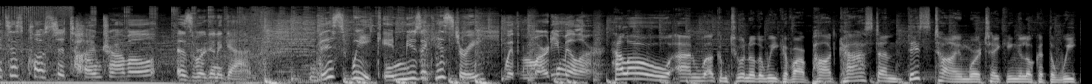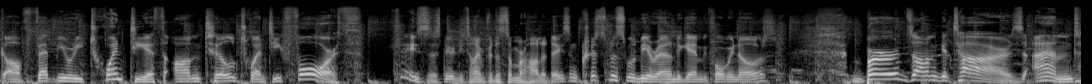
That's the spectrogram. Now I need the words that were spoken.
It's as close to time travel as we're gonna get. This week in music history with Marty Miller. Hello, and welcome to another week of our podcast. And this time we're taking a look at the week of February 20th until 24th. Jeez, it's nearly time for the summer holidays, and Christmas will be around again before we know it. Birds on guitars and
